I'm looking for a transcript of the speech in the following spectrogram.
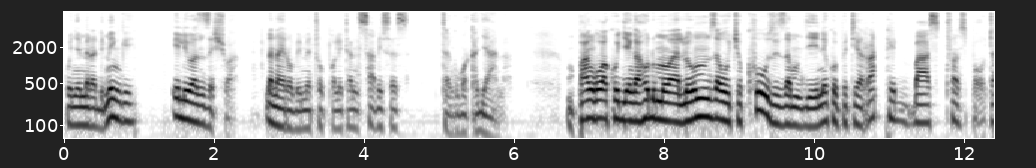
kwenye miradi mingi iliyoanzishwa na Nairobi Metropolitan Services tangu mwaka jana. Mpango wa kujenga huduma maalum za uchukuzi za mjini kupitia Rapid Bus Transport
